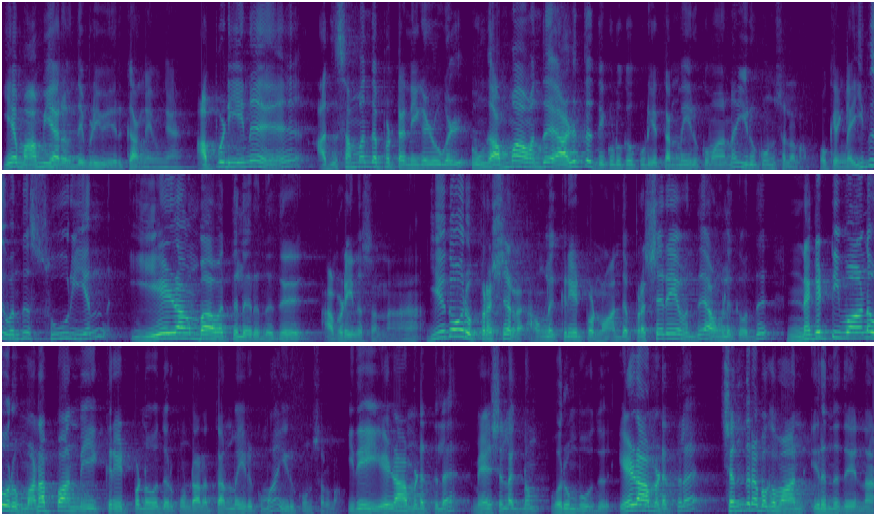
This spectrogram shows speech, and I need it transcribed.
ஏன் மாமியார் வந்து இப்படி இருக்காங்க இவங்க? அப்படின்னு அது சம்பந்தப்பட்ட நிகழ்வுகள் உங்கள் அம்மா வந்து அழுத்தத்தை கொடுக்கக்கூடிய தன்மை இருக்குமானா இருக்கும்னு சொல்லலாம். ஓகேங்களா? இது வந்து சூரியன் ஏழாம் பாவத்தில் இருந்தது. அப்படின்னு சொன்னா ஏதோ ஒரு ப்ரெஷர் அவங்களை கிரியேட் பண்ணும். அந்த ப்ரெஷரே வந்து அவங்களுக்கு வந்து நெகட்டிவான ஒரு மனப்பான்மையை கிரியேட் பண்ணுவதற்கு உண்டான தன்மை இருக்குமா? இருக்கும்னு சொல்லலாம். இதே ஏழாம் இடத்துல மேஷ லக்னம் வரும்போது ஏழாம் இடத்துல சந்திர பகவான் இருந்ததுன்னா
